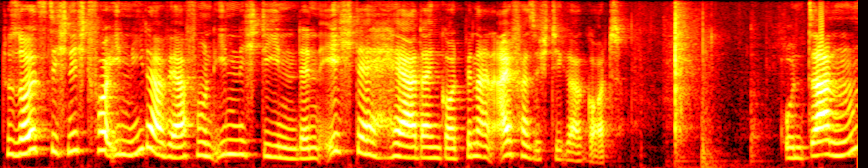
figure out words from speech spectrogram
Du sollst dich nicht vor ihnen niederwerfen und ihnen nicht dienen, denn ich, der Herr, dein Gott, bin ein eifersüchtiger Gott Und dann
